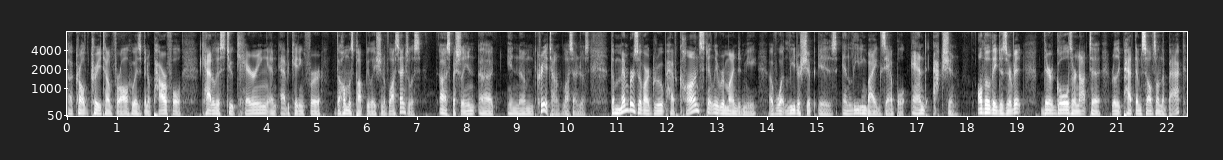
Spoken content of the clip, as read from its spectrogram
uh, called for All, who has been a powerful catalyst to caring and advocating for the homeless population of Los Angeles, uh, especially in uh, in um, Koreatown, Los Angeles. The members of our group have constantly reminded me of what leadership is and leading by example and action. Although they deserve it, their goals are not to really pat themselves on the back,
